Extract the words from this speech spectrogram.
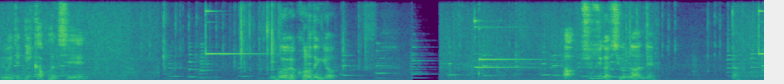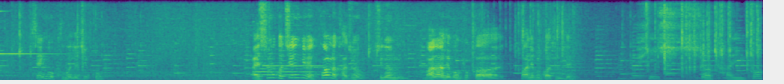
그리고 이제 니카 펀치. 이 뭐야 왜 걸어댕겨? 아 슈즈가 지금 나왔네. 자, 생고쿠 먼저 찍고. 아니 스모커 찍은 김에 코알라 가죠? 지금 만화 회복 효과 많이 볼 것 같은데. 피셔 타이거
